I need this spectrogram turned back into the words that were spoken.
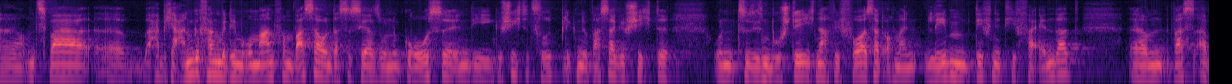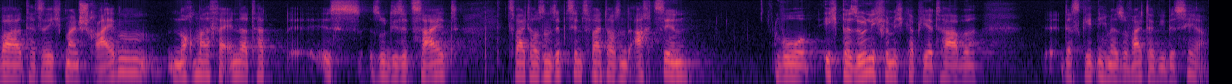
und zwar äh, habe ich ja angefangen mit dem Roman vom Wasser und das ist ja so eine große in die Geschichte zurückblickende Wassergeschichte und zu diesem Buch stehe ich nach wie vor. Es hat auch mein Leben definitiv verändert. Ähm, was aber tatsächlich mein Schreiben nochmal verändert hat, ist so diese Zeit 2017, 2018, wo ich persönlich für mich kapiert habe, das geht nicht mehr so weiter wie bisher.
